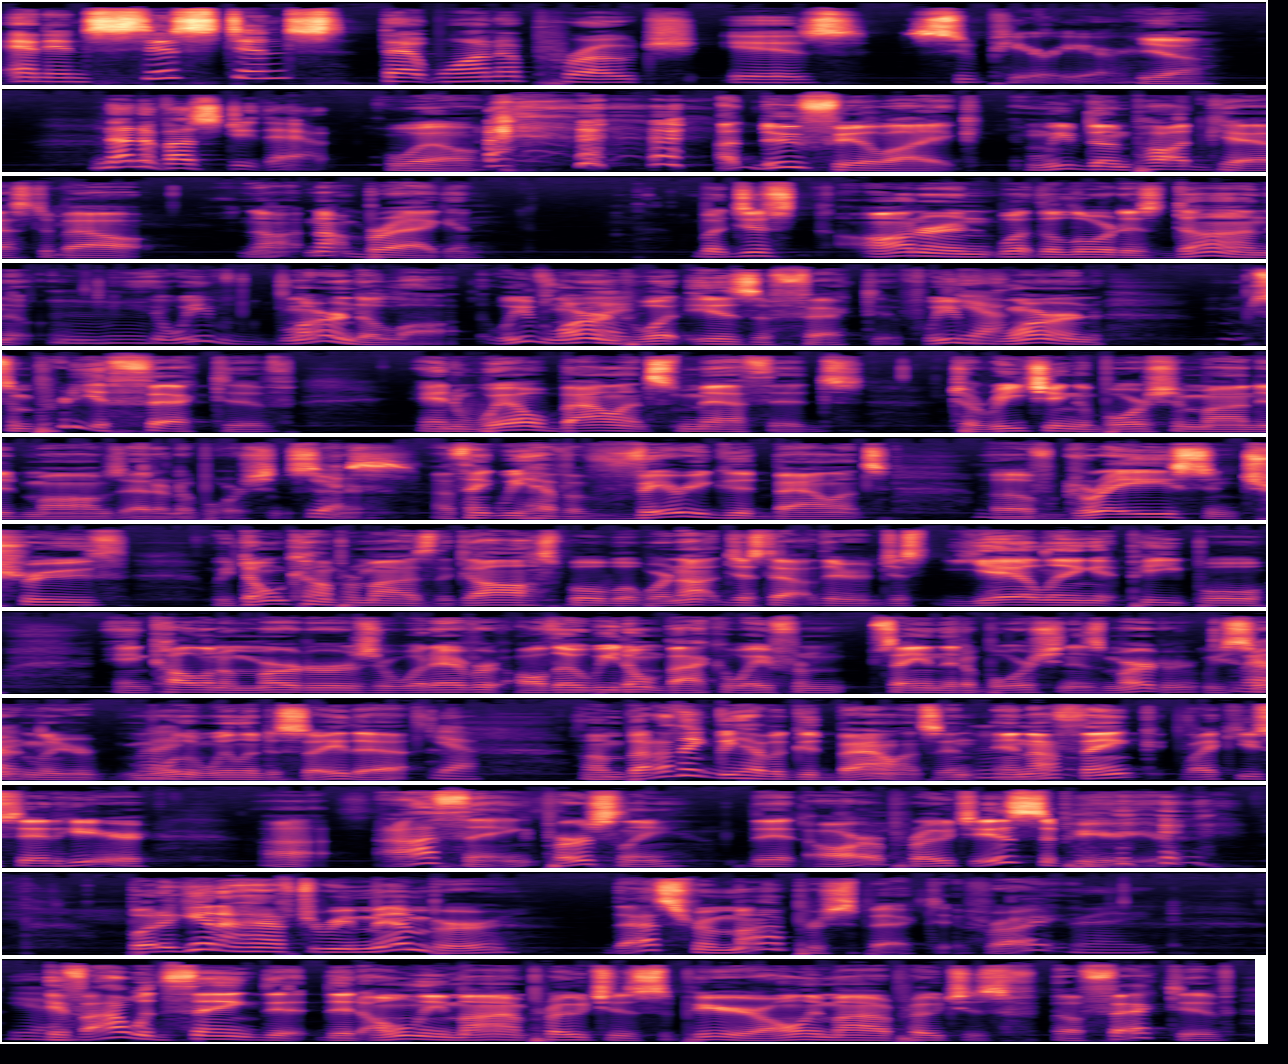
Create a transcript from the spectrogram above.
An insistence that one approach is superior. Yeah. None of us do that. Well, I do feel like, and we've done podcasts about not not bragging, but just honoring what the Lord has done. that We've learned a lot. We've learned Mm-hmm. Right. what is effective. We've Yeah. learned some pretty effective and well balanced methods to reaching abortion minded moms at an abortion center. Yes. Mm-hmm. I think we have a very good balance of grace and truth. We don't compromise the gospel, but we're not just out there just yelling at people and calling them murderers or whatever. Although we don't back away from saying that abortion is murder, we certainly are more Mm-hmm. Right. than willing to say that. Yeah. Um, but I think we have a good balance, and and Mm-hmm. I think, like you said here, uh, I think personally that our approach is superior. but again, I have to remember that's from my perspective, right? Right. Yeah. If I would think that that only my approach is superior, only my approach is effective,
